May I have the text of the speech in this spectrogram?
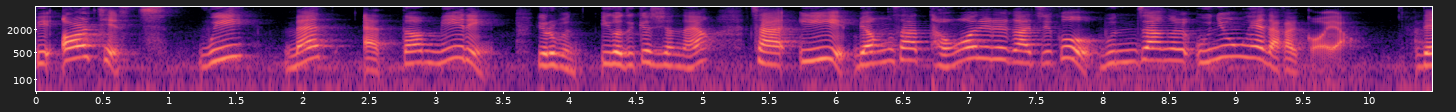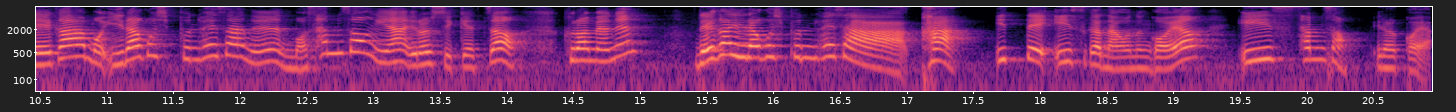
the artists we met at the meeting. 여러분, 이거 느껴지셨나요? 자, 이 명사 덩어리를 가지고 문장을 운용해 나갈 거예요. 내가 뭐 일하고 싶은 회사는 뭐 삼성이야 이럴 수 있겠죠? 그러면은 내가 일하고 싶은 회사가 이때 is가 나오는 거예요. is 삼성 이럴 거예요.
